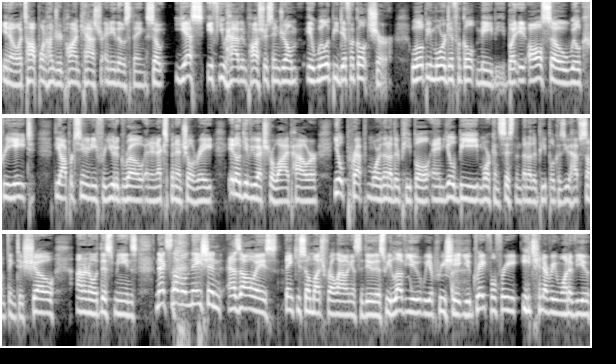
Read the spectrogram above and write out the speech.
you know, a top 100 podcast or any of those things. So, yes, if you have imposter syndrome, it will it be difficult? Sure. Will it be more difficult? Maybe. But it also will create the opportunity for you to grow at an exponential rate. It'll give you extra Y power. You'll prep more than other people and you'll be more consistent than other people because you have something to show. I don't know what this means. Next Level Nation, as always, thank you so much for allowing us to do this. We love you. We appreciate you. Grateful for each and every one of you.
